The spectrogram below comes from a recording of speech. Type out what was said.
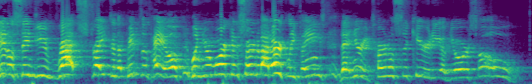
It'll send you right straight to the pits of hell when you're more concerned about earthly things than your eternal security of your soul.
